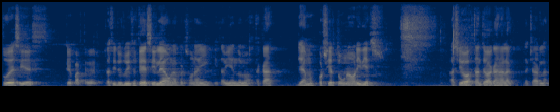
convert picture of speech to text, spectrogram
Tú decides qué parte ver. O sea, si tú tuvieses que decirle a una persona ahí que está viéndolo hasta acá, llevamos, por cierto, una hora y diez. Ha sido bastante bacana la, la charla.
